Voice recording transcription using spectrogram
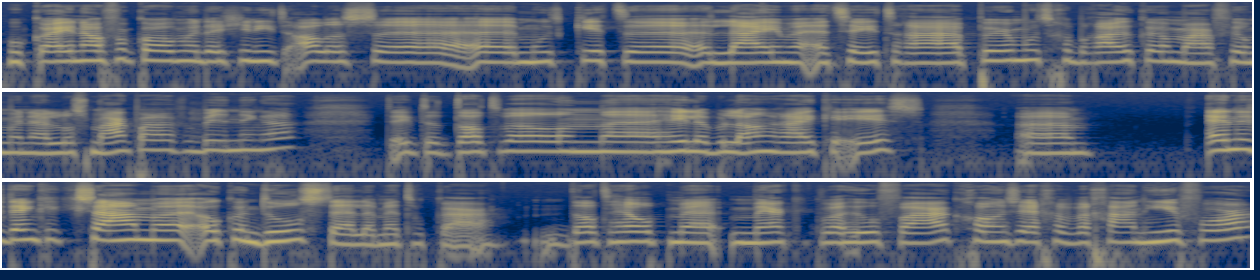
hoe kan je nou voorkomen dat je niet alles eh, eh, moet kitten, lijmen, et cetera, peur moet gebruiken, maar veel meer naar losmaakbare verbindingen. Ik denk dat dat wel een eh, hele belangrijke is. Ehm, en dan denk ik samen ook een doel stellen met elkaar. Dat helpt me, merk ik wel heel vaak. Gewoon zeggen, we gaan hiervoor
